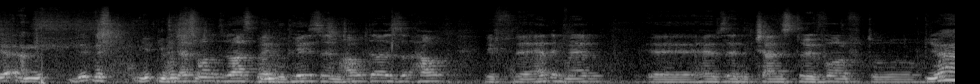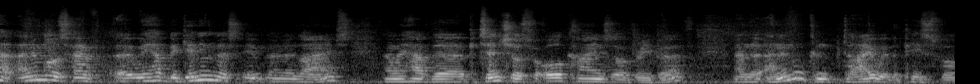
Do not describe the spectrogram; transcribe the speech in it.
Yeah, um, thi- this, you, you I just wanted to ask by Mhm. Buddhism, how does how if the animal uh, has any chance to evolve to Yeah, animals have, uh, we have beginningless uh, lives and we have the potentials for all kinds of rebirth and the animal can die with a peaceful,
